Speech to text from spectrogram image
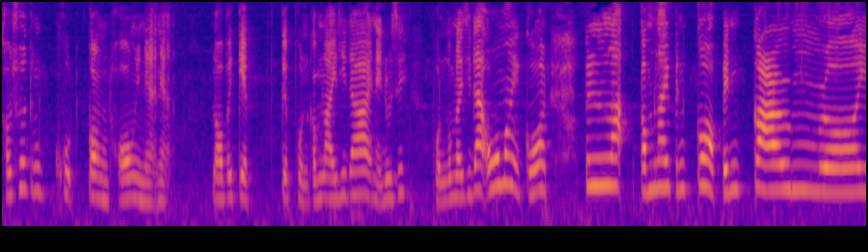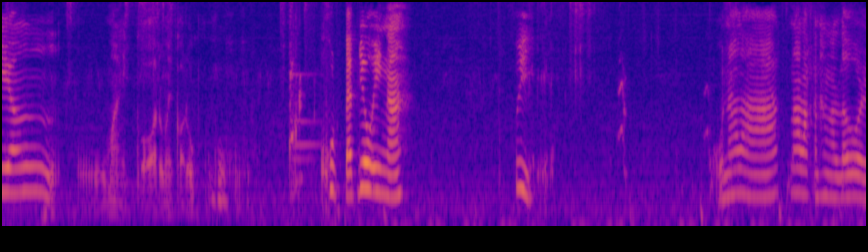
เขาช่วยกันขุดกล่องทองอยู่เนี่ยเนี่ย เราไปเก็บเก็บผลกำไรที่ได้ไหนดูสิผลกำไรที่ได้ โอ้ my god เป็นละกำไรเป็นกอบเป็นกำเลยโอ้ my god โอ้ my god โอ้โหขุดแป๊บเดียวเองนะเฮ้ยโอ้น่ารัก น่ารักกันทั้งนั้นเลย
